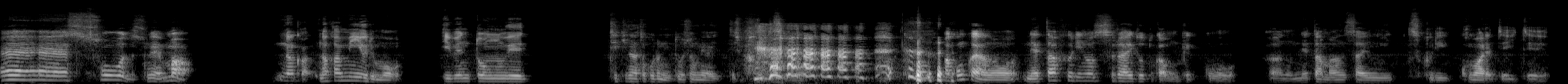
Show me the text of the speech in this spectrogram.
えー、そうですね。まあ、なんか中身よりもイベント運営的なところにどうしても目がいってしまうんですけど、まあ今回あの、ネタ振りのスライドとかも結構、あの、ネタ満載に作り込まれていて、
